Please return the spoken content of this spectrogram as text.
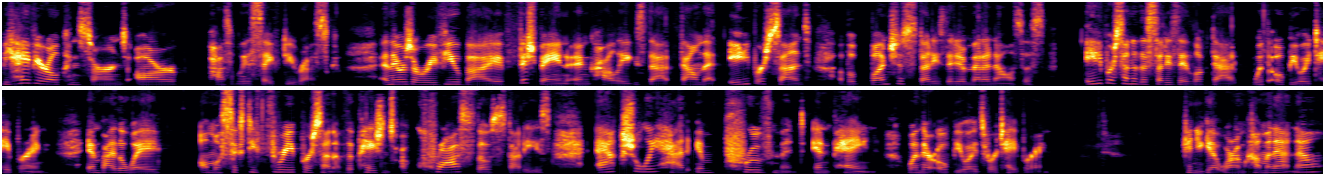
behavioral concerns are possibly a safety risk. And there was a review by Fishbane and colleagues that found that 80% of a bunch of studies, they did a meta-analysis, 80% of the studies they looked at with opioid tapering, and by the way, almost 63% of the patients across those studies actually had improvement in pain when their opioids were tapering. Can you get where I'm coming at now?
